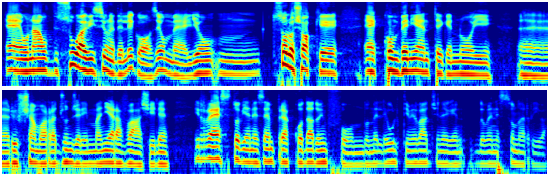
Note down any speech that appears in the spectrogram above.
è una sua visione delle cose, o meglio, mh, mm, solo ciò che è conveniente che noi eh, riusciamo a raggiungere in maniera facile, il resto viene sempre accodato in fondo, nelle ultime pagine che, dove nessuno arriva.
